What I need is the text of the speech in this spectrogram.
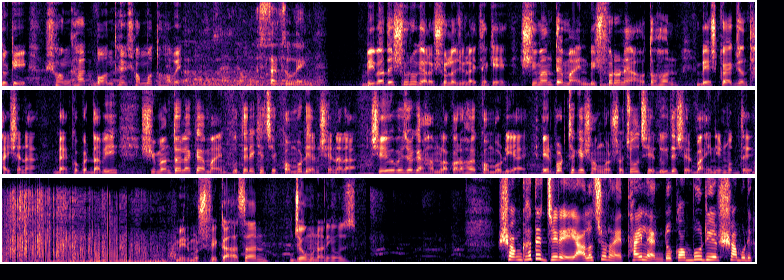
দুটি সংঘাত বন্ধে সম্মত হবে। বিবাদের শুরু গেল ষোলো জুলাই থেকে। সীমান্তে মাইন বিস্ফোরণে আহত হন বেশ কয়েকজন থাই সেনা। ব্যাংককের দাবি সীমান্ত এলাকায় মাইন পুঁতে রেখেছে কম্বোডিয়ান সেনারা। সেই অভিযোগে হামলা করা হয় কম্বোডিয়ায়। এরপর থেকে সংঘর্ষ চলছে দুই দেশের বাহিনীর মধ্যে। মীর মুশফিকা হাসান যমুনা নিউজ। সংঘাতের জেরে আলোচনায় থাইল্যান্ড ও কম্বোডিয়ার সামরিক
